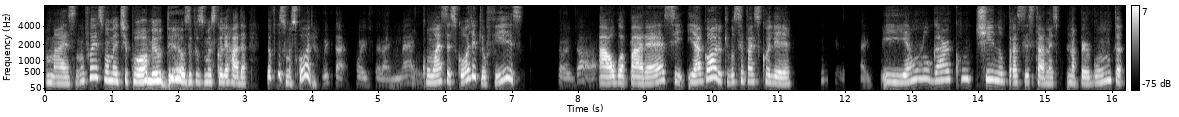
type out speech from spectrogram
Mas não foi esse momento tipo, oh meu Deus, eu fiz uma escolha errada. Eu fiz uma escolha. Com essa escolha que eu fiz, algo aparece e agora o que você vai escolher? E é um lugar contínuo para se estar na, na pergunta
